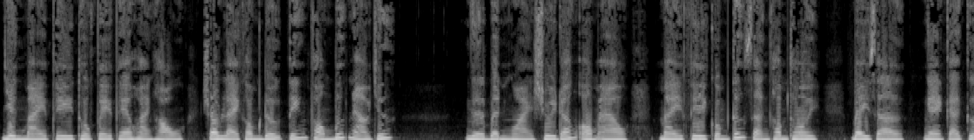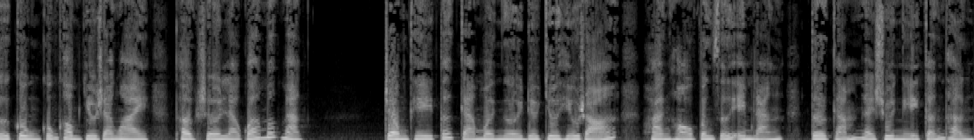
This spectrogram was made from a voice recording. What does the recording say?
Nhưng mai phi thuộc về phe hoàng hậu, sao lại không được tiến phong bước nào chứ? Người bên ngoài suy đoán ồn ào, mai phi cũng tức giận không thôi. Bây giờ, ngay cả cửa cung cũng không chịu ra ngoài, thật sự là quá mất mặt trong khi tất cả mọi người đều chưa hiểu rõ, hoàng hậu vẫn giữ im lặng, tự cảm lại suy nghĩ cẩn thận.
